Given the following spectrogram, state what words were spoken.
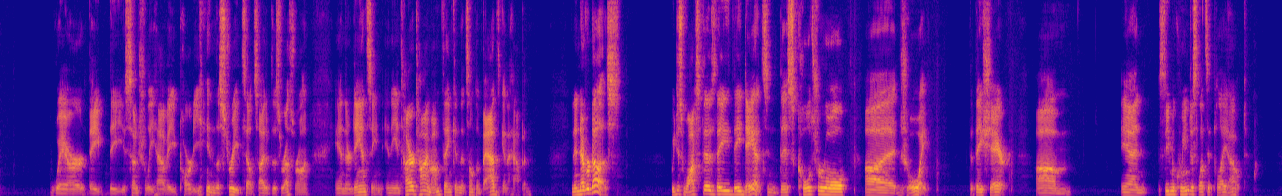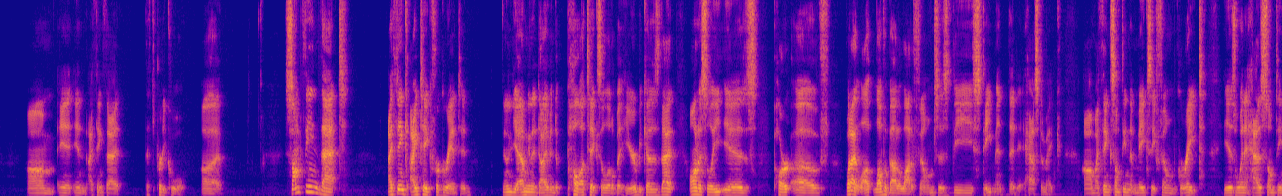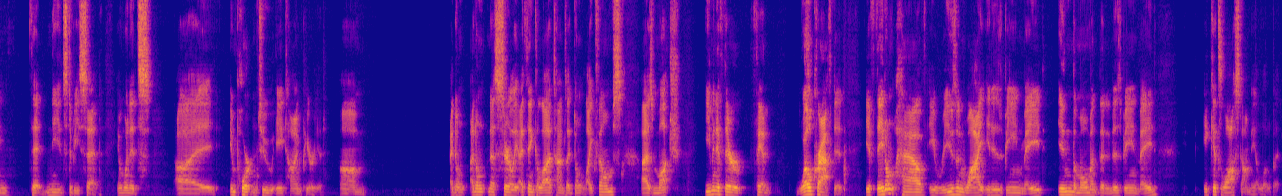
where they they essentially have a party in the streets outside of this restaurant, and they're dancing. And the entire time, I'm thinking that something bad's going to happen and it never does. We just watch as they they dance and this cultural uh, joy that they share, um, and Steve McQueen just lets it play out. Um, and, and I think that that's pretty cool. Uh, something that I think I take for granted, and yeah, I'm going to dive into politics a little bit here because that honestly is part of what I love love about a lot of films is the statement that it has to make. Um, I think something that makes a film great is when it has something that needs to be said and when it's uh, important to a time period. Um, I don't I don't necessarily I think a lot of times I don't like films as much, even if they're fan well crafted if they don't have a reason why it is being made in the moment that it is being made, it gets lost on me a little bit.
